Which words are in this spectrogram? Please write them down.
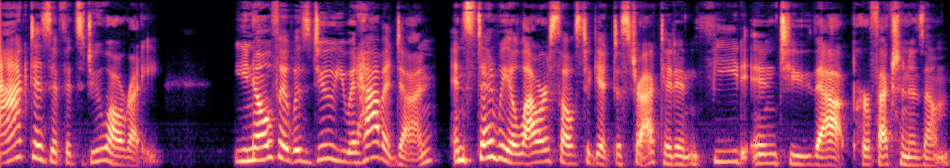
Act as if it's due already. You know, if it was due, you would have it done. Instead, we allow ourselves to get distracted and feed into that perfectionism.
